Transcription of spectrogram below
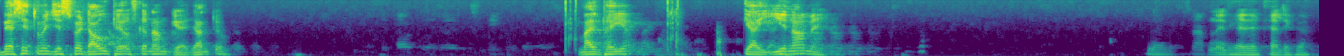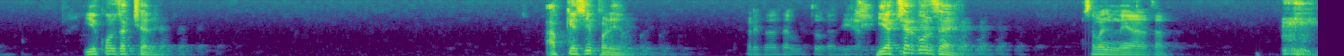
वैसे तुम्हें जिस पे डाउट है उसका नाम क्या है? जानते हो? माइक उठाइए क्या ये नाम है? नहीं, दिखाई क्या लिखा? ये कौन सा अक्षर है? आप कैसे पढ़े हो? तो ये अक्षर कौन सा है? समझ में नहीं आ रहा था।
